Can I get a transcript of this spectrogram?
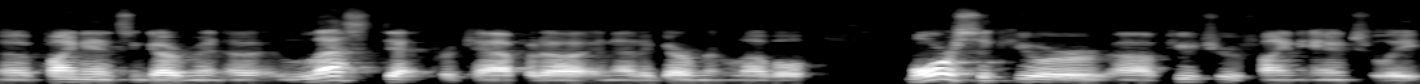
uh, financing government, uh, less debt per capita, and at a government level, more secure uh, future financially.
